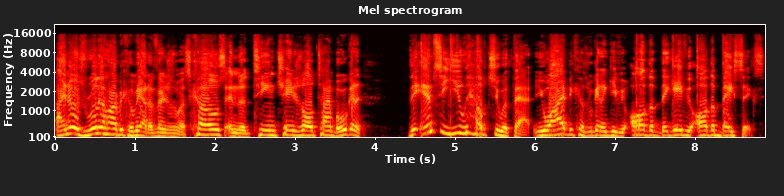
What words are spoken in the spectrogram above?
I know it's really hard because we had Avengers West Coast and the team changes all the time, but we're gonna. The MCU helped you with that. You why? Because we're gonna give you all the. They gave you all the basics.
